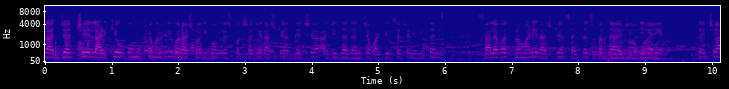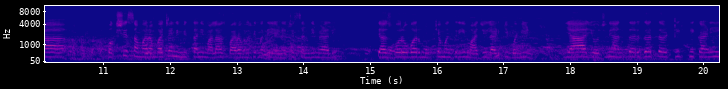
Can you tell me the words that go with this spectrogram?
राज्याचे लाडके उपमुख्यमंत्री व राष्ट्रवादी काँग्रेस पक्षाचे राष्ट्रीय अध्यक्ष अजितदादांच्या वाढदिवसाच्या निमित्ताने सालाबादप्रमाणे राष्ट्रीय सायकल स्पर्धा आयोजित केलेली आहे. त्याच्या बक्षीस समारंभाच्या निमित्ताने मला आज बारामतीमध्ये येण्याची संधी मिळाली. त्याचबरोबर मुख्यमंत्री माझी लाडकी बहीण या योजनेअंतर्गत ठिकठिकाणी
